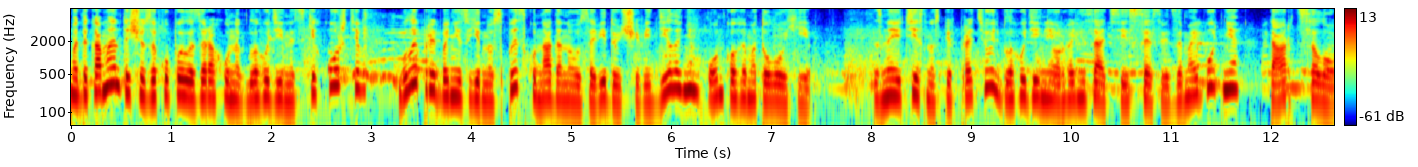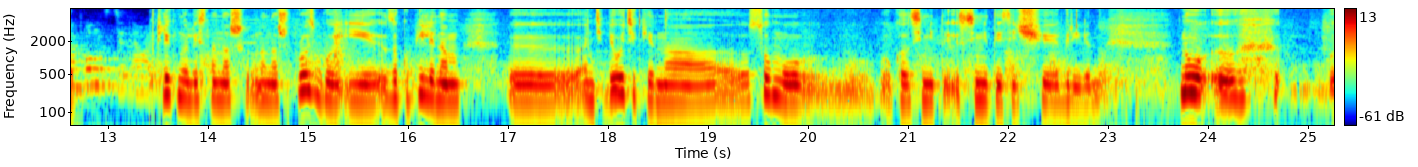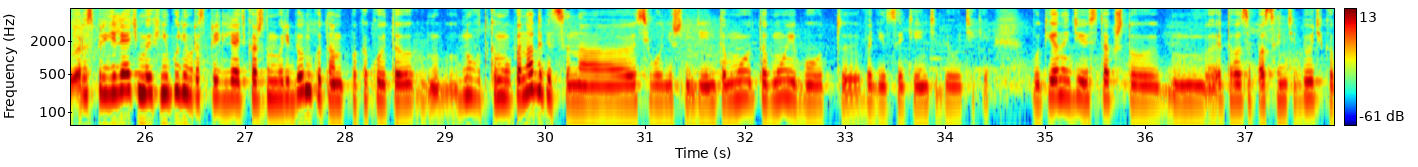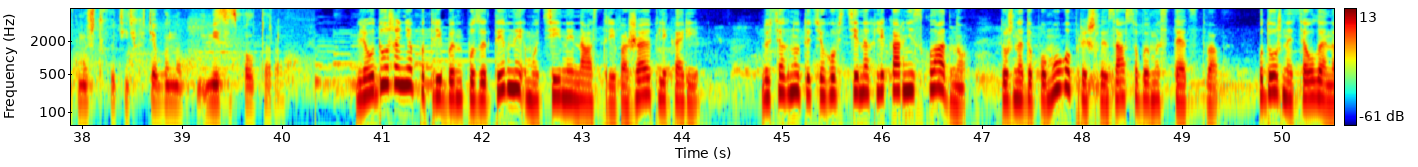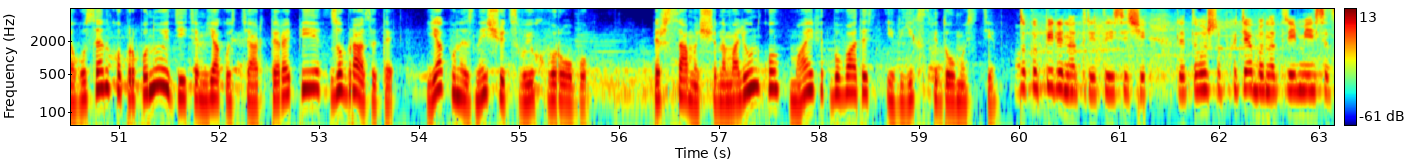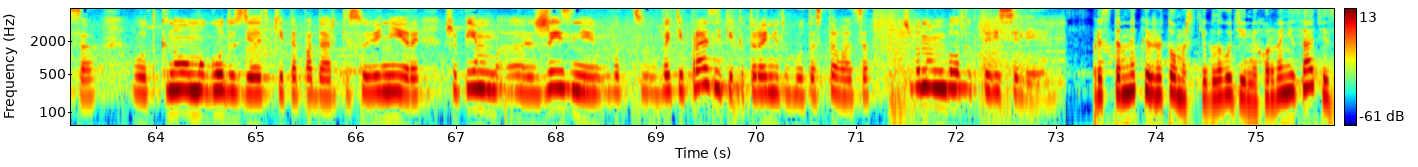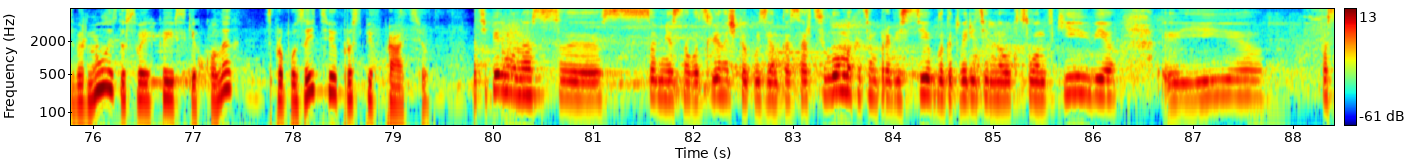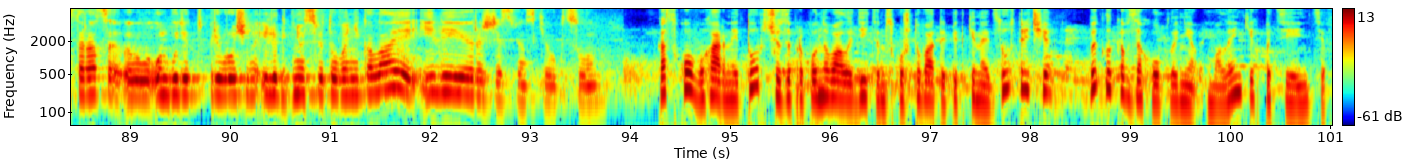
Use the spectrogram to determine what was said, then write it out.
Медикаменти, що закупили за рахунок благодійницьких коштів, були придбані згідно списку, наданого завідуючим відділенням онкогематології. З нею тісно співпрацюють благодійні організації Всесвіт за майбутнє та «Артсело». откликнулись на нашу, на нашу просьбу и закупили нам э, антибиотики на сумму около 7 ты- 7 тысяч гривен. Ну, э, распределять мы их не будем распределять каждому ребенку там по какой-то, ну вот кому понадобится на сегодняшний день, тому, тому и будут э, вводиться эти антибиотики. Вот я надеюсь так, что м, этого запаса антибиотиков может хватить хотя бы на месяц-полтора. Для одужання потрібен позитивний емоційний настрій, вважають лікарі. Досягнути цього в стінах лікарні складно, тож на допомогу прийшли засоби мистецтва. Художниця Олена Гузенко пропонує дітям в якості арт-терапії зобразити, як вони знищують свою хворобу. Те ж саме, що на малюнку, має відбуватись і в їх свідомості. Закупили на 3000 для того, чтобы хотя бы на 3 месяца вот, к Новому году сделать какие-то подарки, сувениры, чтобы им э, жизни вот в эти праздники, которые они тут будут оставаться, чтобы нам было как-то веселее. Представники житомирських благодійних організацій звернулись до своїх київських колег з пропозицією про співпрацю. А Теперь у нас э, совместно вот с Леночкой Кузенко с Артилом мы хотим провести благотворительный аукцион в Киеве э, и постараться, э, он будет приурочен или к Дню Святого Николая, или рождественский аукцион. Казково гарний торт, що запропонували дітям скуштувати під кінець зустрічі, викликав захоплення у маленьких пацієнтів.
